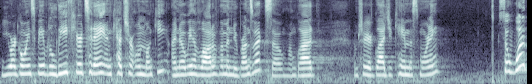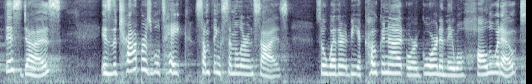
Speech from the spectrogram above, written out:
You are going to be able to leave here today and catch your own monkey. I know we have a lot of them in New Brunswick, so I'm glad, I'm sure you're glad you came this morning. So, what this does is the trappers will take something similar in size. So, whether it be a coconut or a gourd, and they will hollow it out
